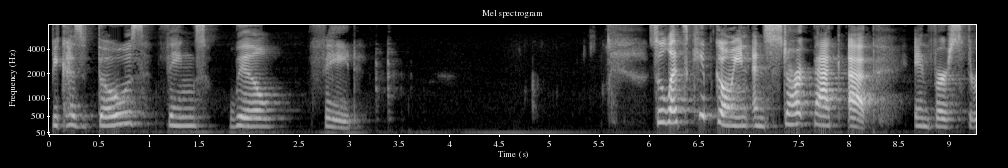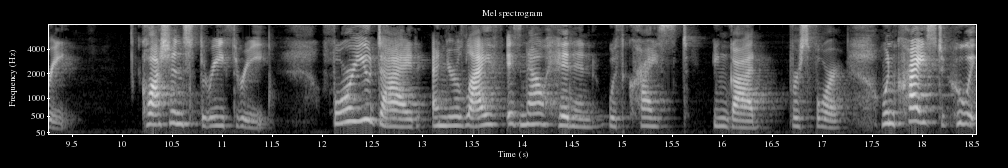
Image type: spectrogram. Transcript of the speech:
because those things will fade. So let's keep going and start back up in verse 3. Colossians 3 3. For you died, and your life is now hidden with Christ in God. Verse 4. When Christ, who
